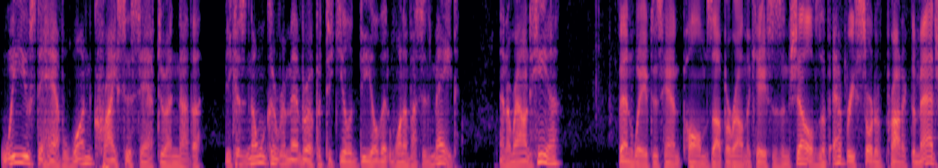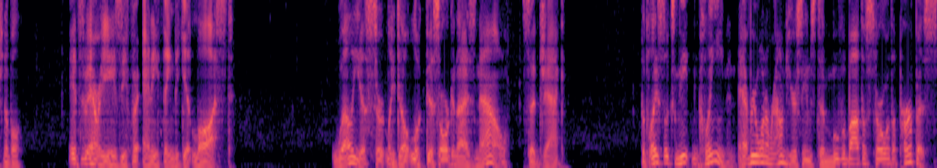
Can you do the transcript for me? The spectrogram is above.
We used to have one crisis after another, because no one could remember a particular deal that one of us had made. And around here, Ben waved his hand palms up around the cases and shelves of every sort of product imaginable. It's very easy for anything to get lost. Well, you certainly don't look disorganized now, said Jack. The place looks neat and clean, and everyone around here seems to move about the store with a purpose,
